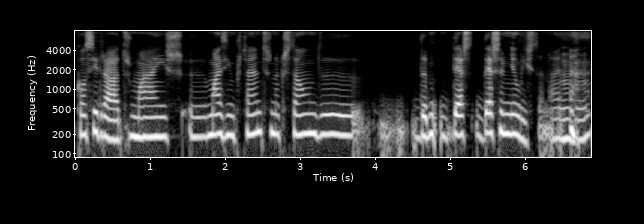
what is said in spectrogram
considerados mais, eh, mais importantes na questão de, de- deste- desta minha lista, não é? Uhum.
